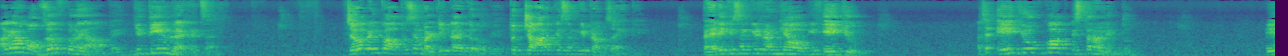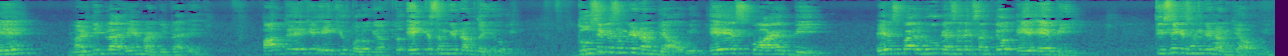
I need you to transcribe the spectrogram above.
अगर आप ऑब्ज़र्व करो यहाँ पे, ये तीन ब्रैकेट्स हैं। जब आप इनको आपस में मल्टीप्लाई करोगे तो चार किस्म की टर्म्स आएँगे। पहली किस्म की ट्रम क्या होगी? ए क्यूब अच्छा ए क्यूब को आप इस तरह लिख दो। ए मल्टीप्लाई ए मल्टीप्लाई ए बात तो कि ए क्यूब बोलोगे आप तो एक किस्म की ट्रम तो ये होगी। दूसरी किस्म की ट्रम क्या होगी? A square B A square B कैसे लिख सकते हो? ए ए बी तीसरी किस्म की ट्रम क्या होगी?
